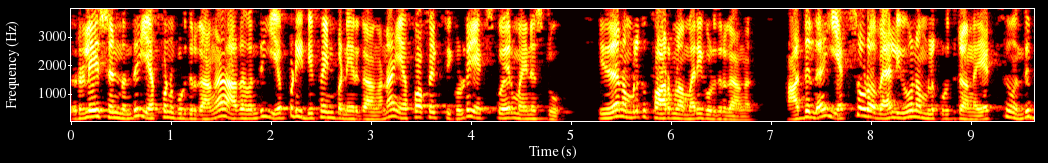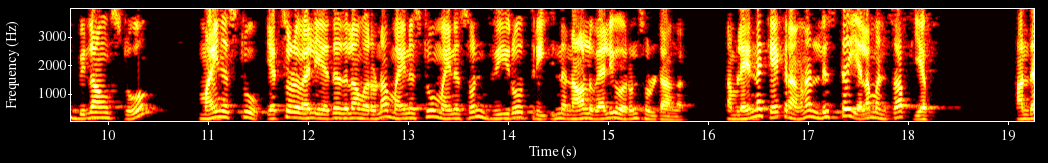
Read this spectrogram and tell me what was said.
relation வந்து எஃப்னு கொடுத்துருக்காங்க. அதை வந்து எப்படி டிஃபைன் பண்ணிருக்காங்கன்னா F of X equal to X square minus two இதுதான் நம்மளுக்கு ஃபார்முலா மாதிரி கொடுத்துருக்காங்க. அதுல எக்ஸோட வேல்யூ நம்மளுக்கு கொடுத்துட்டாங்க. எக்ஸ் வந்து பிலாங்ஸ் டு மைனஸ் டூ எக்ஸோட வேல்யூ எது எதெல்லாம் வரும்னா minus two minus one zero three இந்த நாலு வேல்யூ வரும்னு சொல்லிட்டாங்க. நம்மள என்ன கேட்கறாங்கன்னா list the elements of F அந்த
